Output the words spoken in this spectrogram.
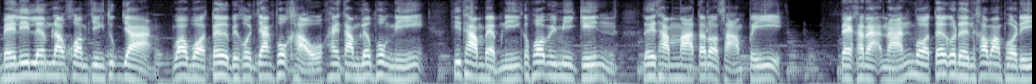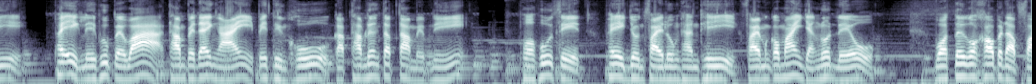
เบลลี่เริ่มเล่าความจริงทุกอย่างว่าวอเตอร์เป็นคนจ้างพวกเขาให้ทำเรื่องพวกนี้ ที่ทำแบบนี้ก็เพราะไม่มีกิน เลยทำมาตลอด 3 ปี แต่ขณะนั้นวอเตอร์ก็เดินเข้ามาพอดีพระเอกเลยพูดไปว่าทำไปได้ไงเป็นถึงครูกับทำเรื่องต่ำๆแบบนี้ พอพูดเสร็จพระเอกโยนไฟลงทันที ไฟมันก็ไหม้อย่างรวดเร็ว วอเตอร์ก็เข้าไปดับไฟ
